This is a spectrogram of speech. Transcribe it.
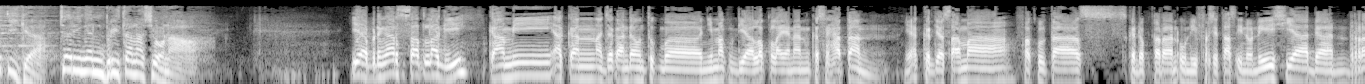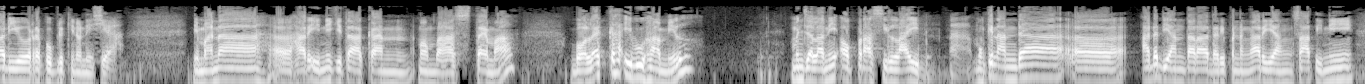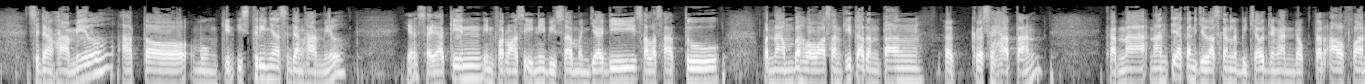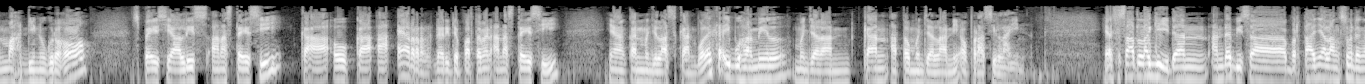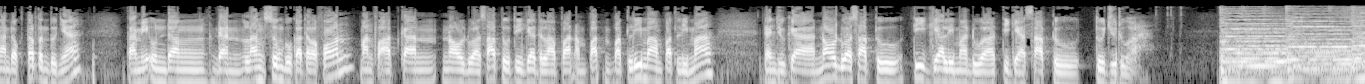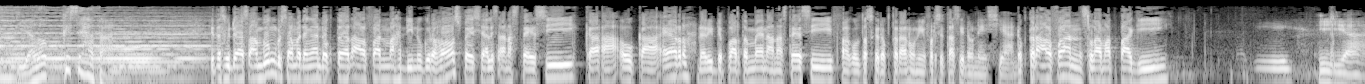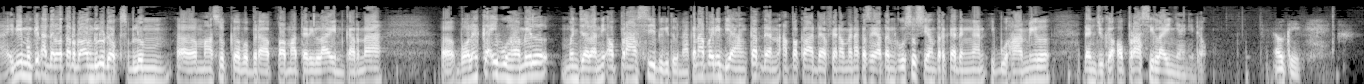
Pro 3, Jaringan Berita Nasional. Ya, pendengar sesaat lagi kami akan ajak Anda untuk menyimak dialog layanan kesehatan ya kerjasama Fakultas Kedokteran Universitas Indonesia dan Radio Republik Indonesia. Di mana eh, hari ini kita akan membahas tema Bolehkah ibu hamil menjalani operasi lain. Nah, mungkin Anda uh, ada di antara dari pendengar yang saat ini sedang hamil atau mungkin istrinya sedang hamil. Ya, saya yakin informasi ini bisa menjadi salah satu penambah wawasan kita tentang uh, kesehatan karena nanti akan dijelaskan lebih jauh dengan Dr. Alvan Mahdi Nugroho, spesialis anestesi KAOKAR dari Departemen Anestesi yang akan menjelaskan bolehkah ibu hamil menjalankan atau menjalani operasi lain. Ya, sesaat lagi dan Anda bisa bertanya langsung dengan dokter tentunya. Kami undang dan langsung buka telepon, manfaatkan 0213844545 dan juga 0213523172. Dialog Kesehatan. Kita sudah sambung bersama dengan Dr. Alvan Mahdi Nugroho, spesialis anestesi KAOKR dari Departemen Anestesi Fakultas Kedokteran Universitas Indonesia. Dr. Alvan, selamat pagi. Iya, ini mungkin ada latar belakang dulu dok sebelum uh, masuk ke beberapa materi lain karena uh, bolehkah ibu hamil menjalani operasi begitu? Nah, kenapa ini diangkat dan apakah ada fenomena kesehatan khusus yang terkait dengan ibu hamil dan juga operasi lainnya nih dok? Oke,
